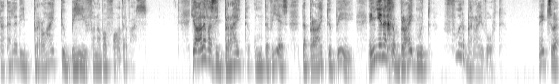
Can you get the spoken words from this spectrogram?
dat hulle die bride to be van Abba Vader was. Ja, hulle was die bruid om te wees, the bride to be. En enige bruid moet voorberei word. Net so,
